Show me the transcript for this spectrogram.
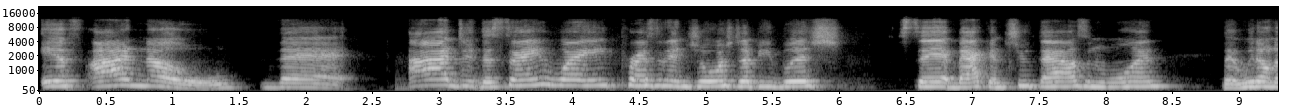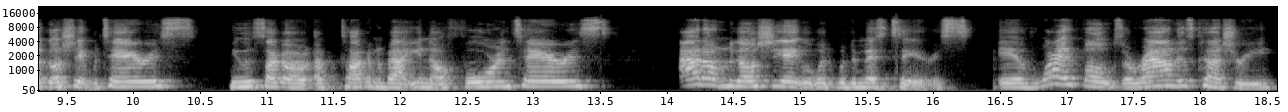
if i know that I do the same way President George W. Bush said back in 2001 that we don't negotiate with terrorists. He was talking, uh, talking about, you know, foreign terrorists. I don't negotiate with, with, with domestic terrorists. If white folks around this country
